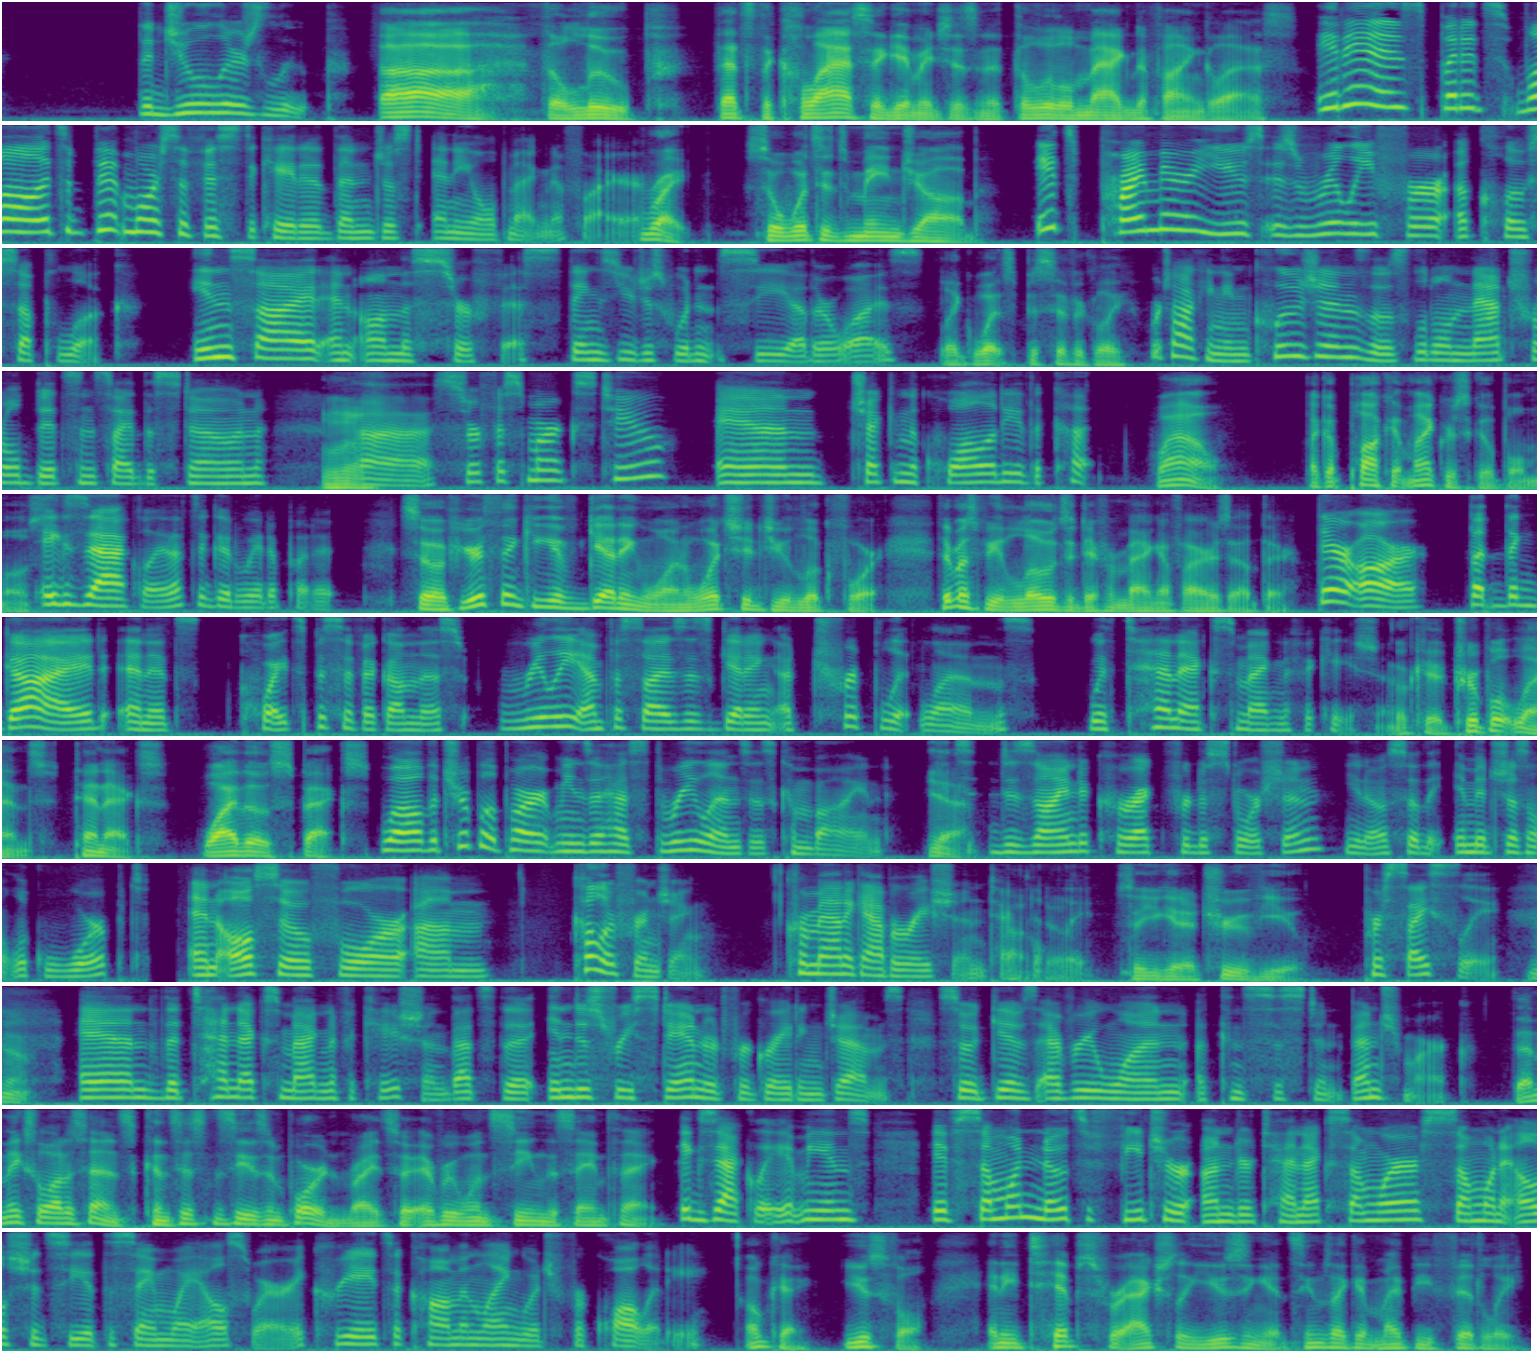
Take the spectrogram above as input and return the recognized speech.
the jeweler's loupe. Ah, the loupe. That's the classic image, isn't it? The little magnifying glass. It is, but it's, well, it's a bit more sophisticated than just any old magnifier. Right. So what's its main job? Its primary use is really for a close-up look, inside and on the surface, things you just wouldn't see otherwise. Like what specifically? We're talking inclusions, those little natural bits inside the stone, uh, surface marks too, and checking the quality of the cut. Wow. Like a pocket microscope almost. Exactly. That's a good way to put it. So if you're thinking of getting one, what should you look for? There must be loads of different magnifiers out there. There are, but the guide, and it's quite specific on this, really emphasizes getting a triplet lens with 10x magnification. Okay, triplet lens, 10x. Why those specs? Well, the triplet part means it has three lenses combined. Yeah. It's designed to correct for distortion, you know, so the image doesn't look warped, and also for um, color fringing, chromatic aberration, technically. So you get a true view. Precisely. Yeah. And the 10x magnification, that's the industry standard for grading gems. So it gives everyone a consistent benchmark. That makes a lot of sense. Consistency is important, right? So everyone's seeing the same thing. Exactly. It means if someone notes a feature under 10x somewhere, someone else should see it the same way elsewhere. It creates a common language for quality. Okay, useful. Any tips for actually using it? Seems like it might be fiddly.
